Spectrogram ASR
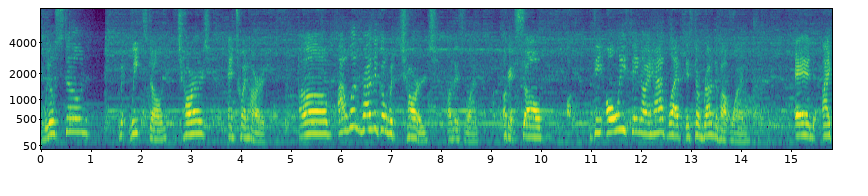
wheelstone, wheatstone, charge, and twin heart. Um, I would rather go with charge on this one. Okay, so uh, the only thing I have left is the roundabout one. And I,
